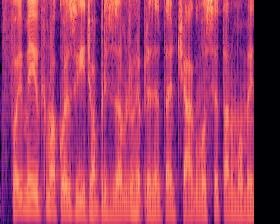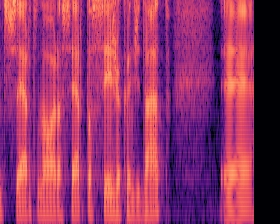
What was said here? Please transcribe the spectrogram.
foi meio que uma coisa seguinte: ó, precisamos de um representante. Tiago, você está no momento certo, na hora certa, seja candidato. É,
